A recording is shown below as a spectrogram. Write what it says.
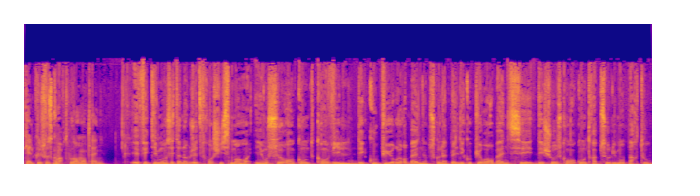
quelque chose qu'on va retrouver en montagne. Effectivement, c'est un objet de franchissement et on se rend compte qu'en ville, des coupures urbaines, ce qu'on appelle des coupures urbaines, c'est des choses qu'on rencontre absolument partout.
